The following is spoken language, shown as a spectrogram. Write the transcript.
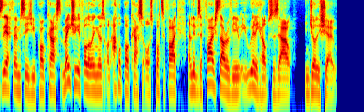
to the FMCG podcast. Make sure you're following us on Apple Podcasts or Spotify and leave us a five star review. It really helps us out. Enjoy the show.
